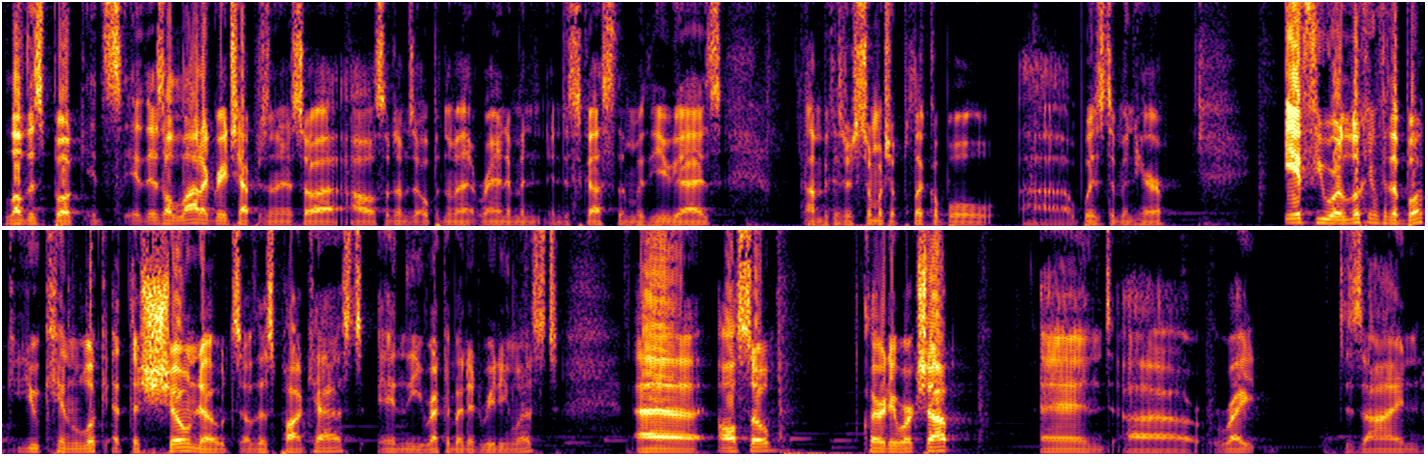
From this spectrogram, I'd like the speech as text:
Love this book. It's it, there's a lot of great chapters in there, so I, will sometimes open them at random and, and discuss them with you guys um, because there's so much applicable uh, wisdom in here. If you are looking for the book, you can look at the show notes of this podcast in the recommended reading list. Uh, also, Clarity Workshop and uh, Write Design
